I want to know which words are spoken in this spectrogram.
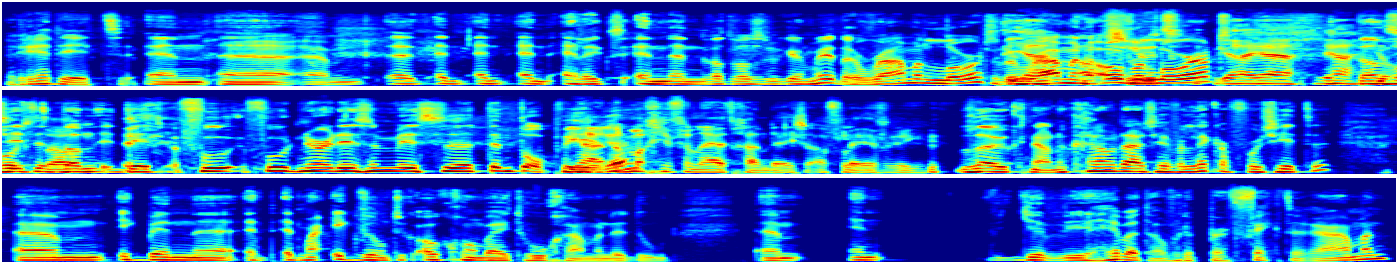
Reddit en, eh, en, en, en Alex en, en wat was het weer meer? De Ramen Lord, de Ja, Ramen absoluut. Overlord. Ja, ja, ja. dan zit dan dit food, food nerdism is eh, ten top hier. Ja, daar mag je vanuit gaan, deze aflevering. Leuk, nou dan gaan we daar eens even lekker voor zitten. Ehm, ik ben, het- maar ik wil natuurlijk ook gewoon weten hoe gaan we het doen. Ehm, en je, we hebben het over de perfecte ramen.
